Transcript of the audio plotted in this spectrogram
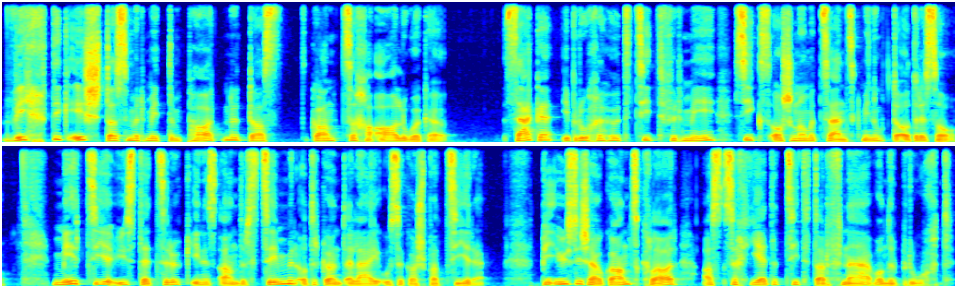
wichtig ist, dass man mit dem Partner das Ganze anschauen kann. Sagen, ich brauche heute Zeit für mich, sei es auch schon nur 20 Minuten oder so. Wir ziehen uns dann zurück in ein anderes Zimmer oder gehen allein raus spazieren. Bei uns ist auch ganz klar, dass sich jeder Zeit darf nehmen darf, die er braucht.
